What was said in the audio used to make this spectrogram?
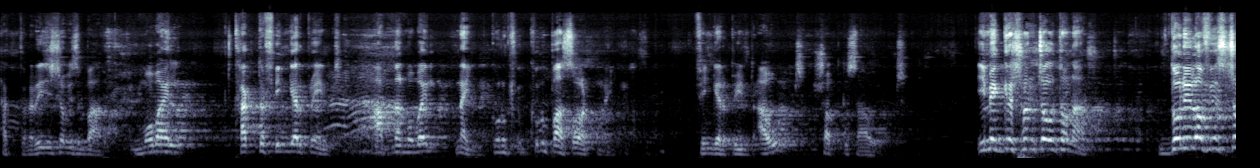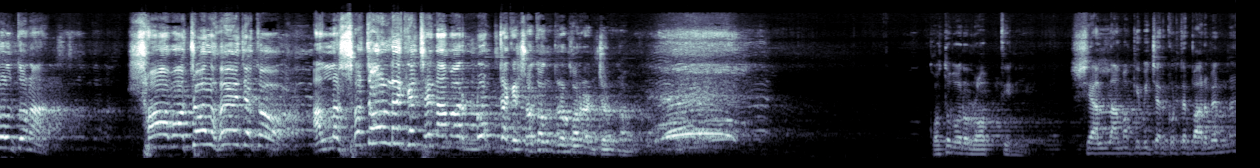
থাকতো না, রেজিস্ট্রি অফিস বাদ। মোবাইল থাকতো ফিঙ্গারপ্রিন্ট আপনার মোবাইল নাই, কোনো কোনো পাসওয়ার্ড নাই। ফিঙ্গারপ্রিন্ট আউট সব কিছু আউট ইমিগ্রেশন চলতো না, দলিল অফিস চলতো না, সব অচল হয়ে যেত। আল্লাহ সচল রেখেছেন আমার লোকটাকে স্বতন্ত্র করার জন্য। কত বড় রব তিনি, সে আল্লাহ আমাকে বিচার করতে পারবেন না?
